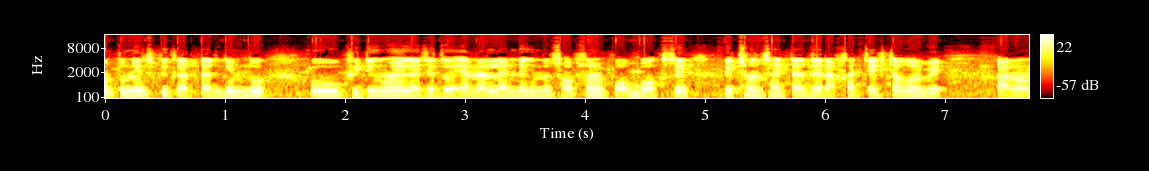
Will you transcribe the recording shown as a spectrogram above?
নতুন এই স্পিকারটার কিন্তু ফিটিং হয়ে গেছে। তো অ্যানার লাইনটা কিন্তু সবসময় পপ বক্সে পেছন সাইডটাতে রাখার চেষ্টা করবে। কারণ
